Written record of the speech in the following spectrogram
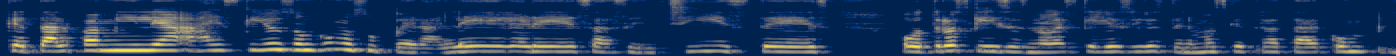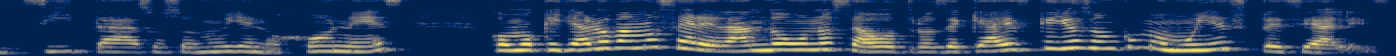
que tal familia, ah, es que ellos son como súper alegres, hacen chistes, otros que dices, no, es que ellos sí los tenemos que tratar con pincitas o son muy enojones, como que ya lo vamos heredando unos a otros, de que, ah, es que ellos son como muy especiales.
